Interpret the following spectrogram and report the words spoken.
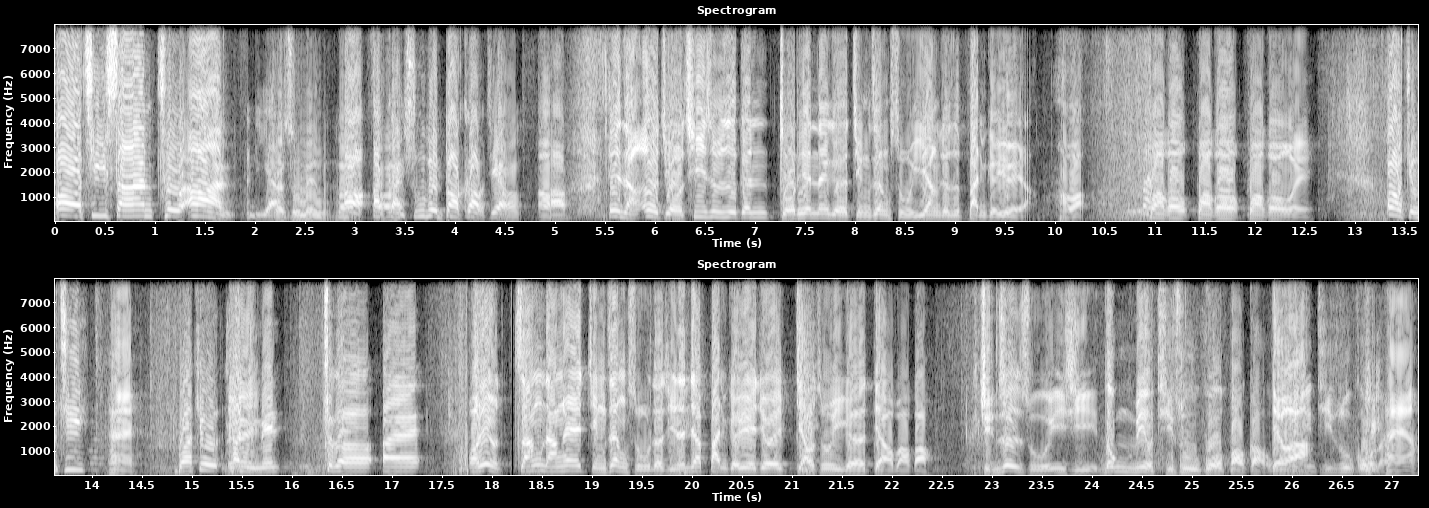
二七三测案，改书面的。哦啊，改书面报告这样。好好，院长二九七是不是跟昨天那个警政署一样，就是半个月了，好不好？半个半个半个月，二九七，哎。我就看里面这个呃，哦，你有蟑螂诶警政署的，人家半个月就会交出一个调查报告。警政署一起都没有提出过报告，对吧？已经提出过了。哎呀，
